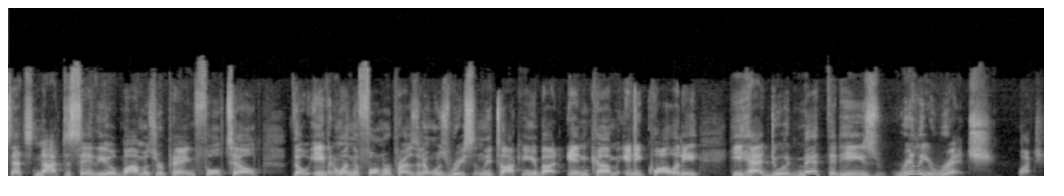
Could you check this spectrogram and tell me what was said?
That's not to say the Obamas are paying full tilt, though, even when the former president was recently talking about income inequality, he had to admit that he's really rich. Watch.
